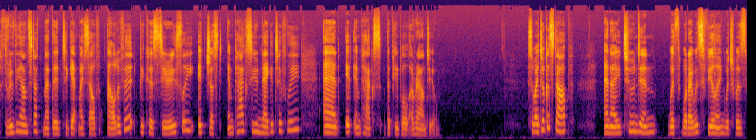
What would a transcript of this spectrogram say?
through the unstuck method to get myself out of it because seriously, it just impacts you negatively and it impacts the people around you. So I took a stop and I tuned in with what I was feeling, which was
